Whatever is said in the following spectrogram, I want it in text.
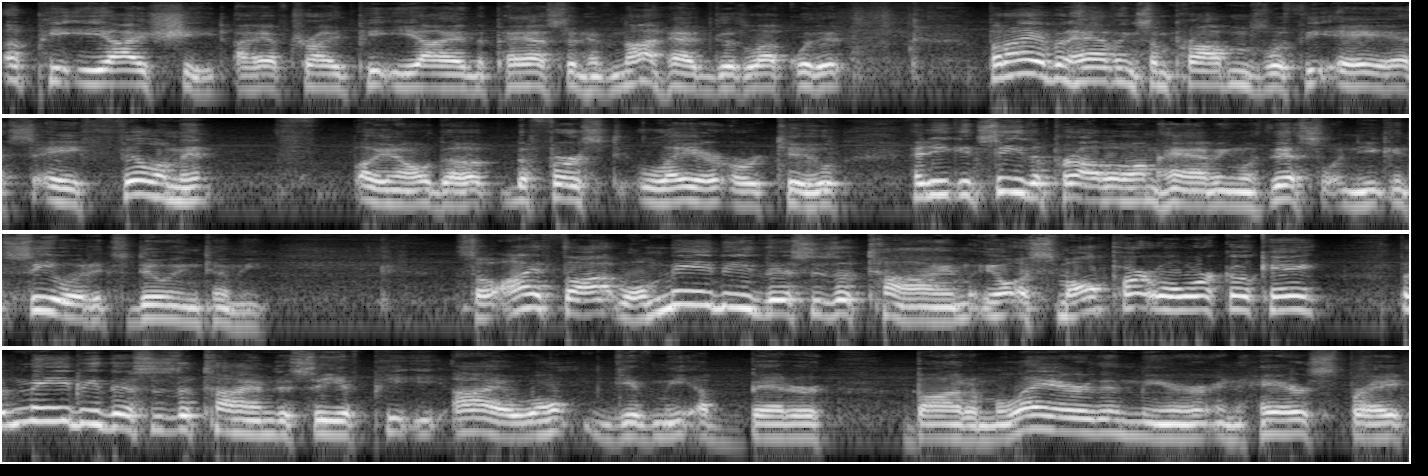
a PEI sheet? I have tried PEI in the past and have not had good luck with it, but I have been having some problems with the ASA filament, you know, the, the first layer or two, and you can see the problem I'm having with this one. You can see what it's doing to me. So I thought, well, maybe this is a time, you know, a small part will work okay, but maybe this is the time to see if PEI won't give me a better bottom layer than mirror and hairspray.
